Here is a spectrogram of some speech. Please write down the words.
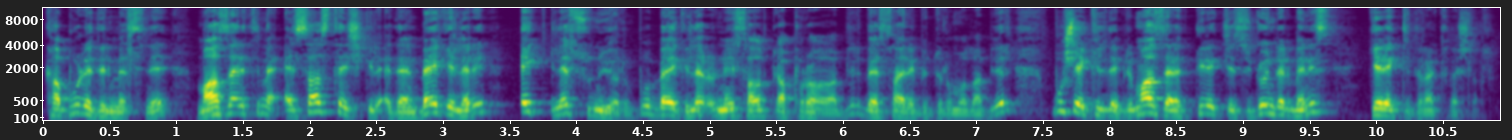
kabul edilmesini, mazeretime esas teşkil eden belgeleri ek ile sunuyorum. Bu belgeler örneğin sağlık raporu olabilir vesaire bir durum olabilir. Bu şekilde bir mazeret dilekçesi göndermeniz gereklidir arkadaşlar.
